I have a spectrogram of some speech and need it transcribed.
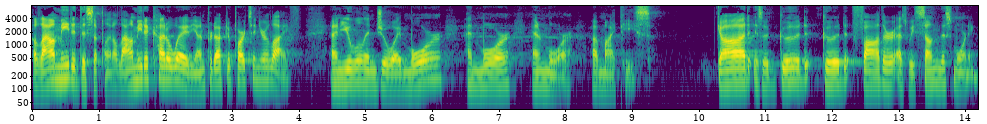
Allow me to discipline. Allow me to cut away the unproductive parts in your life. And you will enjoy more and more and more of my peace. God is a good, good Father, as we sung this morning.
